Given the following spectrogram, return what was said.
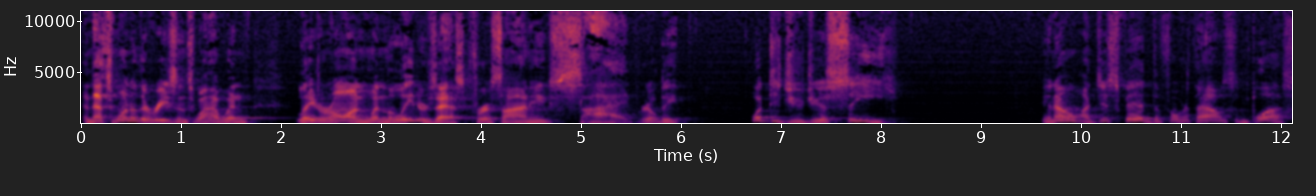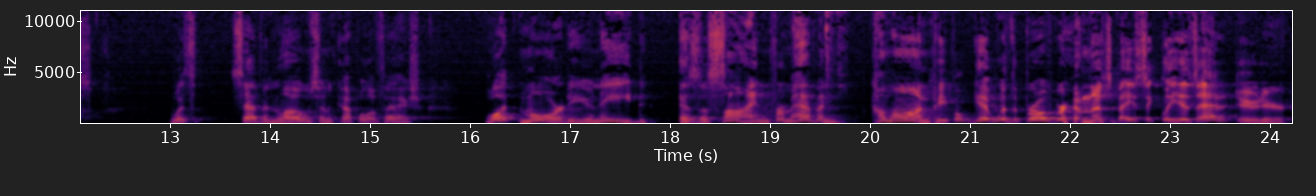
And that's one of the reasons why, when later on, when the leaders asked for a sign, he sighed real deep. What did you just see? You know, I just fed the 4,000 plus with seven loaves and a couple of fish. What more do you need as a sign from heaven? Come on, people, get with the program. That's basically his attitude here.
